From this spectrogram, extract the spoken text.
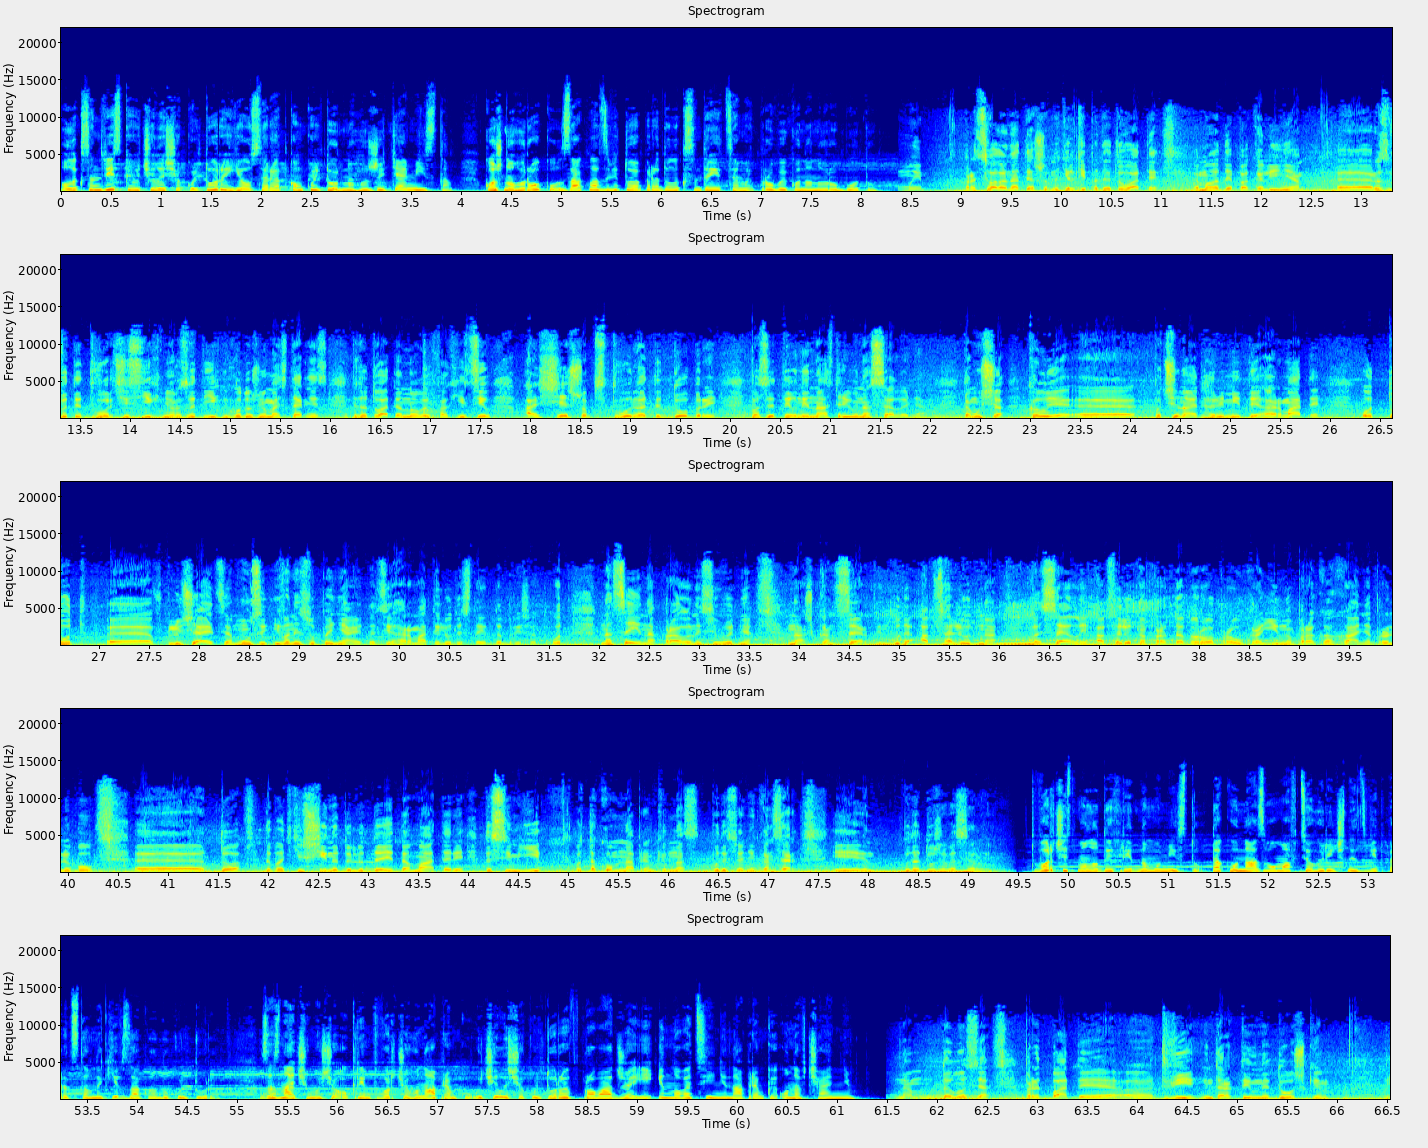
Олександрійське училище культури є осередком культурного життя міста. Кожного року заклад звітує перед олександрійцями про виконану роботу. Ми працювали на те, щоб не тільки підготувати молоде покоління, е, розвити творчість їхню, розвити їхню художню майстерність, підготувати нових фахівців, а ще щоб створювати добрий, позитивний настрій у населення. Тому що коли е, починають гриміти гармати, от тут е, включається музика і вони зупиняють ці гармати, люди стають добріше. От на це і направлений сьогодні наш концерт. Він буде абсолютно веселий, абсолютно про добро, про Україну, про кохання, про любов е, до, до батьківщини, до людей, до матері, до сім'ї. От в такому напрямку в нас буде сьогодні концерт, і він буде дуже веселий. Творчість молодих рідному місту таку назву мав цьогорічний звіт представників закладу культури. Зазначимо, що окрім творчого напрямку, училище культури впроваджує і інноваційні напрямки у навчанні. Нам вдалося придбати е, дві інтерактивні дошки,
